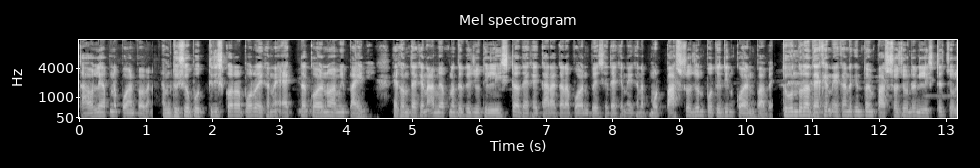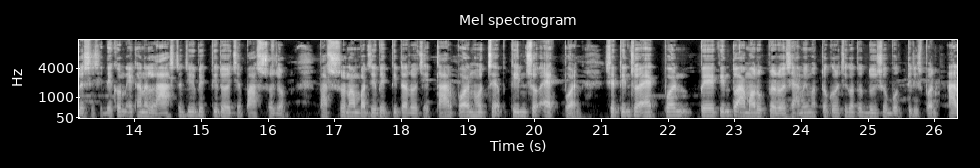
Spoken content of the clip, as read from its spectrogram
তাহলে আপনার পয়েন্ট পাবেন। আমি দুশো বত্রিশ করার পরও এখানে একটা কয়েনও আমি পাইনি। এখন দেখেন আমি আপনাদেরকে যদি লিস্টটা দেখাই, কারা কারা পয়েন্ট পেয়েছে, দেখেন এখানে মোট পাঁচশো জন প্রতিদিন কয়েন পাবে। তো বন্ধুরা দেখেন এখানে কিন্তু আমি পাঁচশো জনের লিস্টে চলে এসেছি। দেখুন এখানে লাস্ট যে ব্যক্তি রয়েছে, পাঁচশো জন, পাঁচশো নাম্বার যে ব্যক্তিটা রয়েছে, তার পয়েন্ট হচ্ছে তিনশো এক পয়েন্ট সে তিনশো এক পয়েন্ট পেয়ে কিন্তু আমার উপরে রয়েছে। আমি মাত্র করেছি কত? দুইশো বত্রিশ পয়েন্ট আর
